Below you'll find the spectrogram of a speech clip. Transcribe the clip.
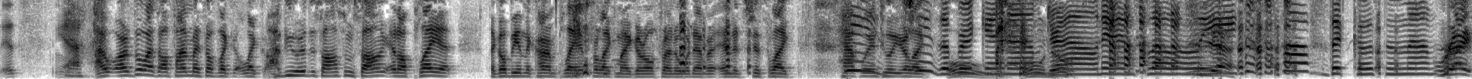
it's yeah. I, otherwise, I'll find myself like like Have you heard this awesome song? And I'll play it. Like I'll be in the car and play it for like my girlfriend or whatever, and it's just like halfway into it, you're like, She's a oh, brick and I'm oh, no." drowning slowly Yeah. off the coast and I'm. Right.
